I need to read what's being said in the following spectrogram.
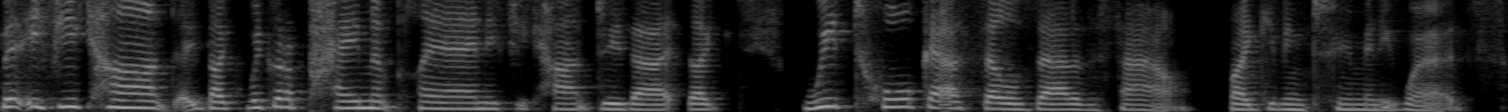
But if you can't, like, we've got a payment plan. If you can't do that, like, we talk ourselves out of the sale by giving too many words.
